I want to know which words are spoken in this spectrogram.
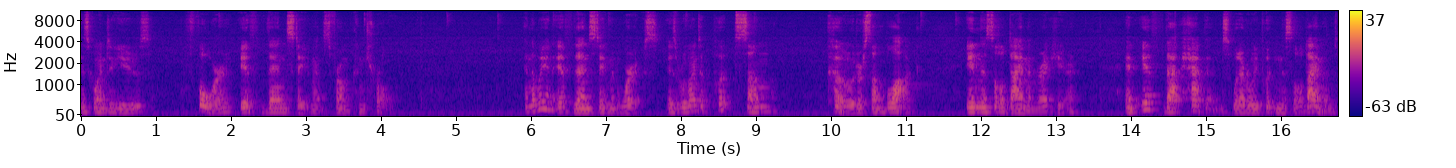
is going to use four if-then statements from control. And the way an if-then statement works is we're going to put some code or some block in this little diamond right here. And if that happens, whatever we put in this little diamond,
